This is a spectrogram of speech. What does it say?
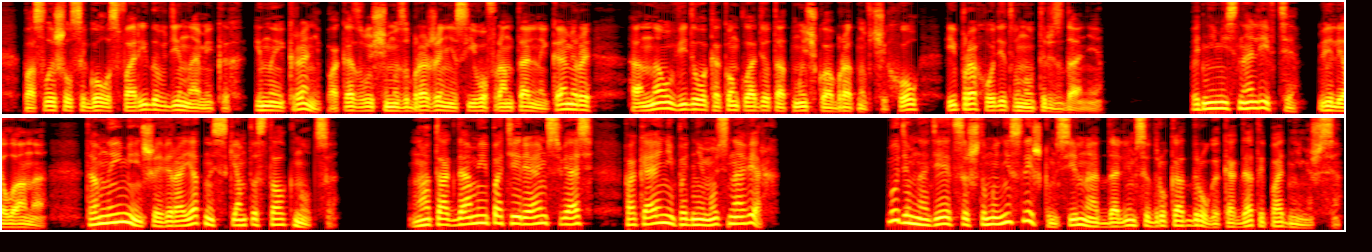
— послышался голос Фарида в динамиках, и на экране, показывающем изображение с его фронтальной камеры, она увидела, как он кладет отмычку обратно в чехол и проходит внутрь здания. «Поднимись на лифте», — велела она. «Там наименьшая вероятность с кем-то столкнуться». «Но тогда мы потеряем связь, пока я не поднимусь наверх. Будем надеяться, что мы не слишком сильно отдалимся друг от друга, когда ты поднимешься».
